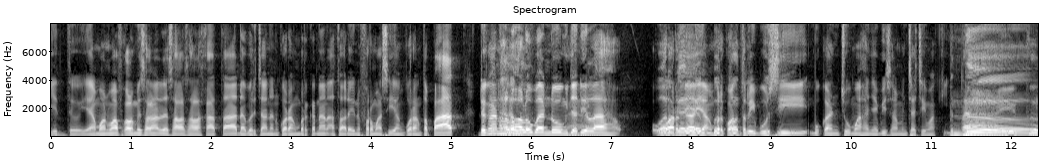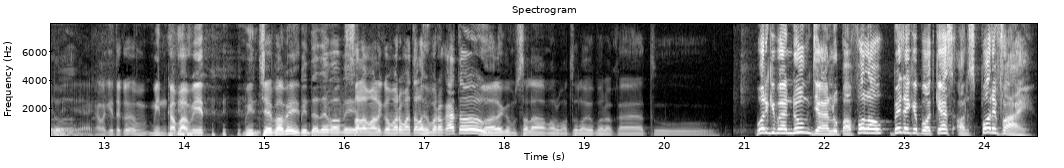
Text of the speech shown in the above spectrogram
Gitu ya. Mohon maaf kalau misalnya ada salah-salah kata, ada bercandaan kurang berkenan atau ada informasi yang kurang tepat. Dengan halo-halo Bandung jadilah warga, Warga yang, yang berkontribusi bukan cuma hanya bisa mencaci maki. Nah, itu dong. Ya, kalau gitu ke Minka pamit. Mince pamit. minta teh pamit Assalamualaikum warahmatullahi wabarakatuh. Waalaikumsalam warahmatullahi wabarakatuh. Wargi Bandung jangan lupa follow BDG Podcast on Spotify.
